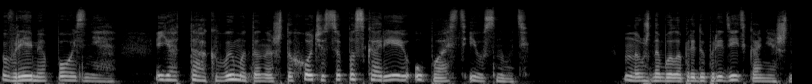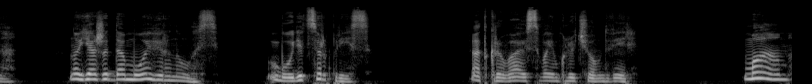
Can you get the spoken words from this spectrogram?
Время позднее. Я так вымотана, что хочется поскорее упасть и уснуть. Нужно было предупредить, конечно. Но я же домой вернулась. Будет сюрприз. Открываю своим ключом дверь. «Мам!»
